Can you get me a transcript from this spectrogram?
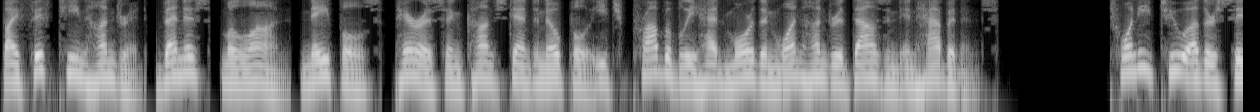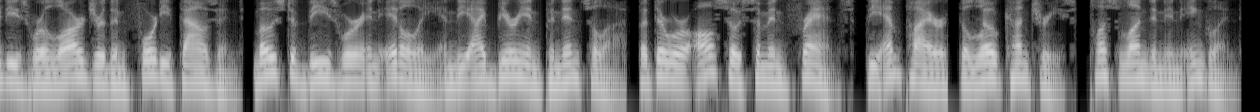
By 1500, Venice, Milan, Naples, Paris, and Constantinople each probably had more than 100,000 inhabitants. Twenty-two other cities were larger than 40,000, most of these were in Italy and the Iberian Peninsula, but there were also some in France, the Empire, the Low Countries, plus London in England.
